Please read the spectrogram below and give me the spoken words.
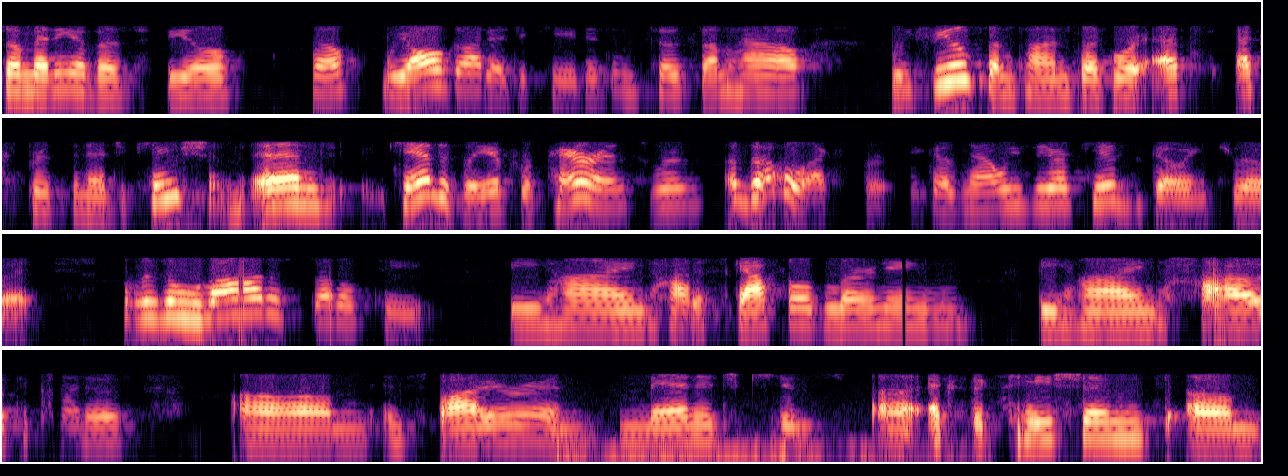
so many of us feel, well, we all got educated, and so somehow we feel sometimes like we're ex- experts in education. And candidly, if we're parents, we're a double expert because now we see our kids going through it. Well, there's a lot of subtlety behind how to scaffold learning, behind how to kind of um, inspire and manage kids' uh, expectations, um,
